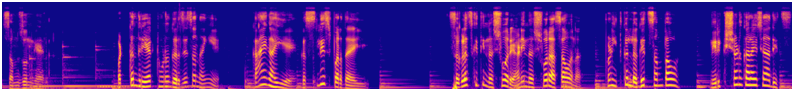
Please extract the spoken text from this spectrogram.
समजून घ्यायला. पटकन रिॲक्ट होणं गरजेचं नाहीये. काय घाई आहे कसली स्पर्धा आहे ही? सगळंच किती नश्वर आहे आणि नश्वर असावं ना. पण इतकं लगेच संपावं? निरीक्षण करायच्या आधीच.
